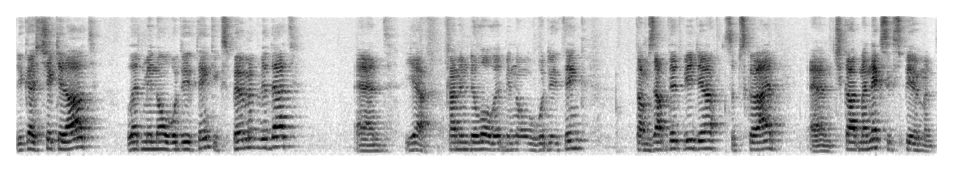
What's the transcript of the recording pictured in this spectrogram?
You guys check it out let me know what do you think experiment with that. And yeah comment below let me know what do you think. Thumbs up that video subscribe and check out my next experiment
